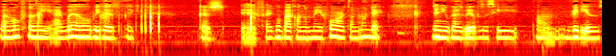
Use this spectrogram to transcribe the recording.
But hopefully I will because like because if I go back on the May 4th on Monday, then you guys will be able to see um, videos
